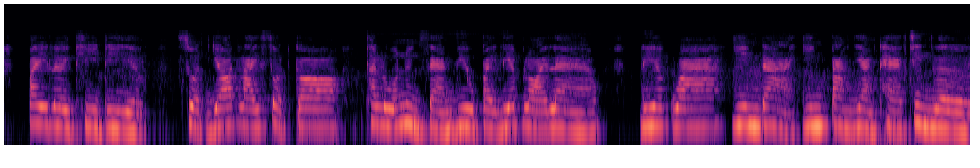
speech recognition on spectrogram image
ๆ ไปเลยทีเดียว ส่วนยอดไลฟ์สดก็ทะลุ1 0 0 0 0แสนวิวไปเรียบร้อยแล้ว เรียกว่ายิ่งด่ายิ่งปังอย่างแท้จริงเลย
